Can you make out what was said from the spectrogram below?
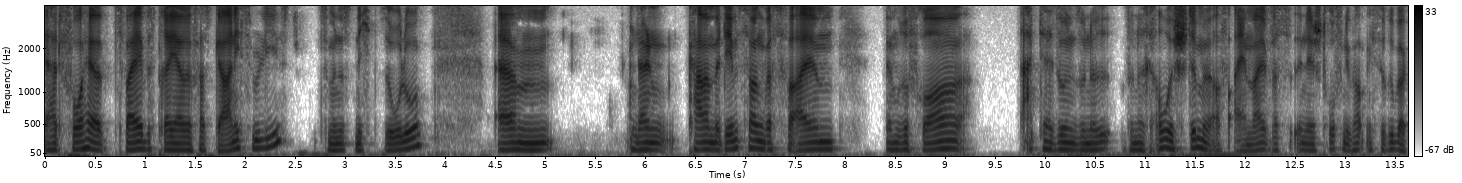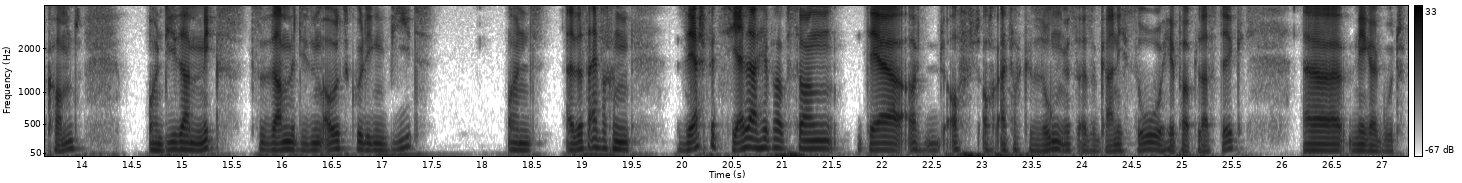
er hat vorher zwei bis drei Jahre fast gar nichts released, zumindest nicht solo. Ähm, und dann kam er mit dem Song, was vor allem im Refrain hat er so, so, eine, so eine raue Stimme auf einmal, was in den Strophen überhaupt nicht so rüberkommt. Und dieser Mix zusammen mit diesem oldschooligen Beat und also das ist einfach ein sehr spezieller Hip-Hop-Song, der oft auch einfach gesungen ist, also gar nicht so Hip-Hop-lastig. Äh, mega gut.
